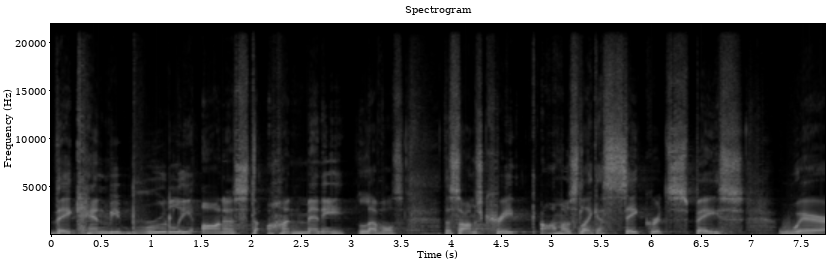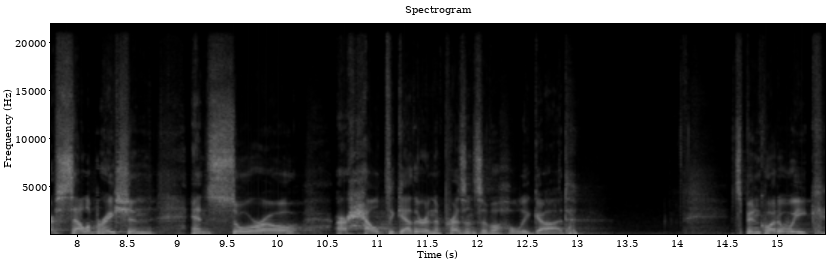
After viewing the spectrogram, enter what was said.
They can be brutally honest on many levels. The Psalms create almost like a sacred space where celebration and sorrow are held together in the presence of a holy God. It's been quite a week.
